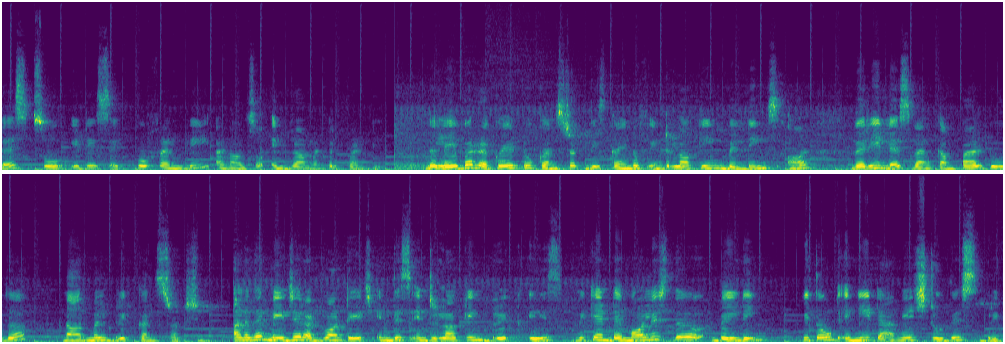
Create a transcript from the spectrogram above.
less so it is eco-friendly and also environmental friendly. The labor required to construct this kind of interlocking buildings are very less when compared to the normal brick construction. Another major advantage in this interlocking brick is we can demolish the building without any damage to this brick.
